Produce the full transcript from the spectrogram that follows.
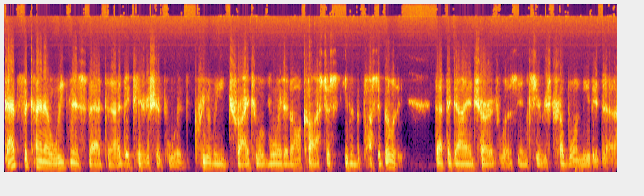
that's the kind of weakness that uh, a dictatorship would clearly try to avoid at all costs, just even the possibility that the guy in charge was in serious trouble and needed uh,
